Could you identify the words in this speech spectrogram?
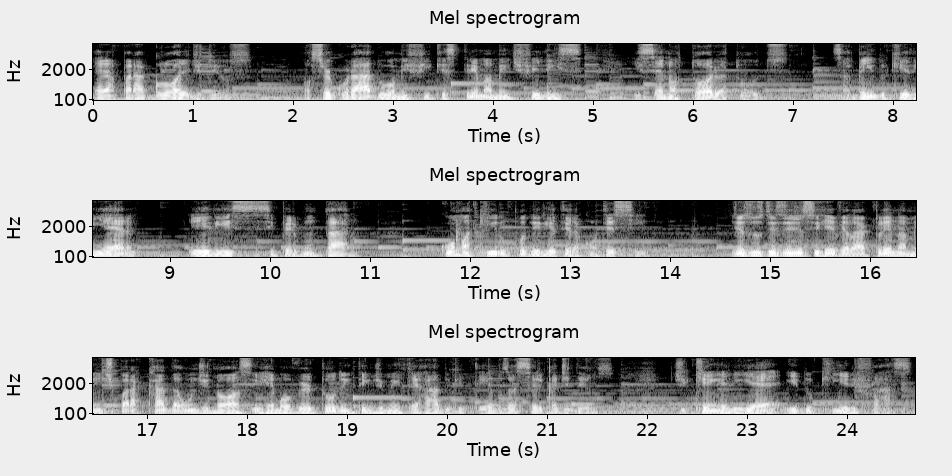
era para a glória de Deus. Ao ser curado, o homem fica extremamente feliz. Isso é notório a todos. Sabendo que ele era, eles se perguntaram como aquilo poderia ter acontecido. Jesus deseja se revelar plenamente para cada um de nós e remover todo o entendimento errado que temos acerca de Deus de quem Ele é e do que Ele faz.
